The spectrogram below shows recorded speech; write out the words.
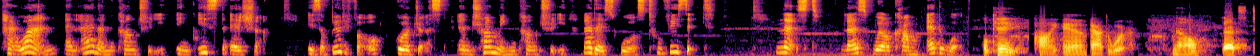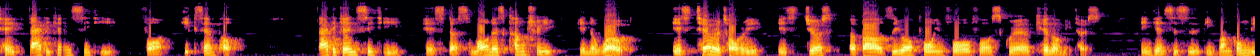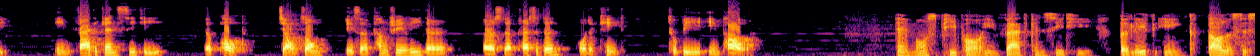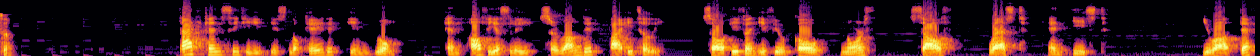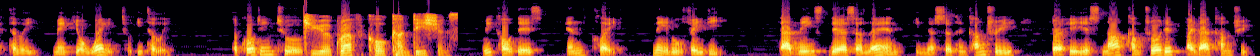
Taiwan, an island country in East Asia, is a beautiful, gorgeous, and charming country that is worth to visit. Next, let's welcome Edward. Okay, I am Edward. Now, let's take Vatican City for example. Vatican City is the smallest country in the world. Its territory is just about 0.44 square kilometers, 0.44平方公里. In Vatican City, the Pope 教宗 is a country leader as the president or the king to be in power. And most people in Vatican City believe in Catholicism. Vatican City is located in Rome and obviously surrounded by Italy. So even if you go north, south, west, and east, you are definitely make your way to Italy. According to geographical conditions, we call this enclave, 内陆飞地. That means there's a land in a certain country, but it is not controlled by that country.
